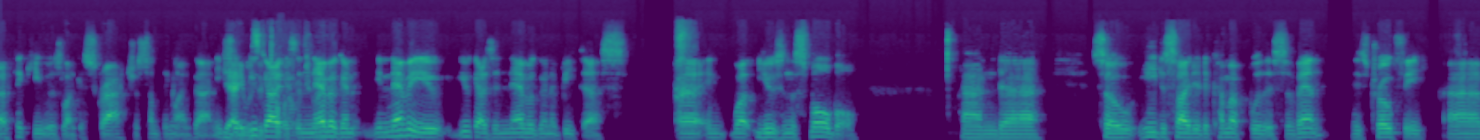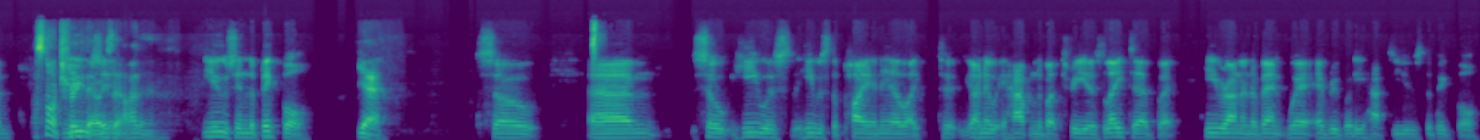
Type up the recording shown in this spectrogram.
i think he was like a scratch or something like that. And he yeah, said he you guys are never gonna you never you you guys are never gonna beat us uh in well, using the small ball. And uh so he decided to come up with this event his trophy um that's not true using, though is it either? using the big ball. Yeah. So um so he was he was the pioneer like to i know it happened about three years later but he ran an event where everybody had to use the big ball.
